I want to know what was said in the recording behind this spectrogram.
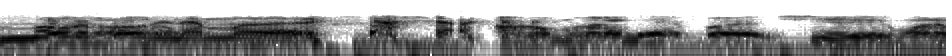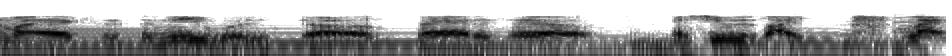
Motorboat in that mud. I don't mind that, but shit, one of my exes to me was uh, bad as hell, and she was like flat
